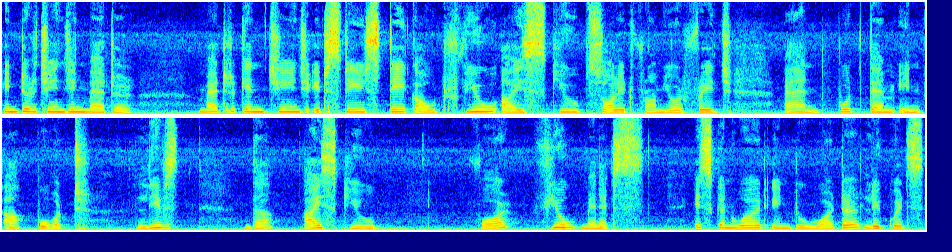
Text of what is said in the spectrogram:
Interchanging matter. Matter can change its state. Take out few ice cubes solid from your fridge and put them in a pot. Leaves the ice cube for few minutes. It's converted into water liquids.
